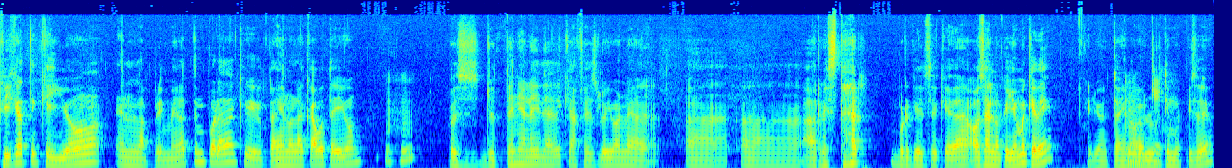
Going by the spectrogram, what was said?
Fíjate que yo en la primera temporada, que todavía no la acabo, te digo, pues yo tenía la idea de que a Fez lo iban a, a- a arrestar, porque se queda, o sea, en lo que yo me quedé, que yo todavía no veo el último episodio,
